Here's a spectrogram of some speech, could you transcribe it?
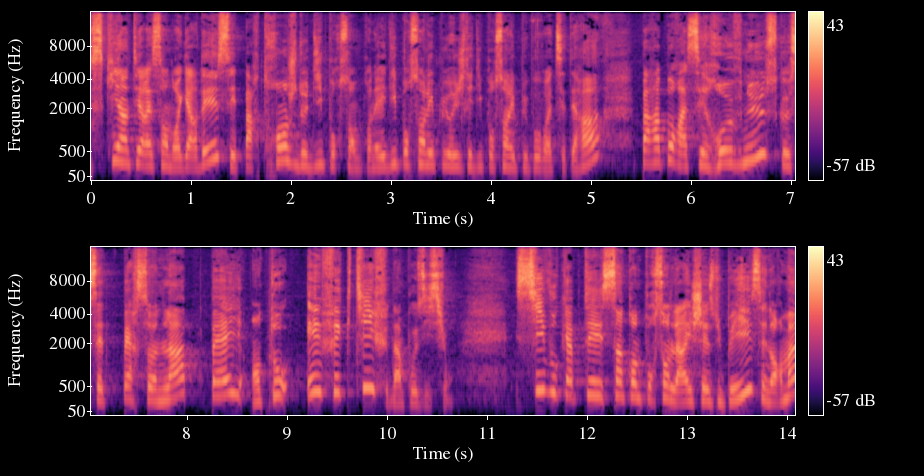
Ce qui est intéressant de regarder, c'est par tranche de 10%. Vous prenez les 10% les plus riches, les 10% les plus pauvres, etc. Par rapport à ses revenus, ce que cette personne-là paye en taux effectif d'imposition. Si vous captez 50% de la richesse du pays, c'est normal.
